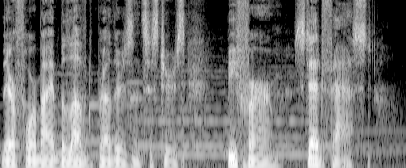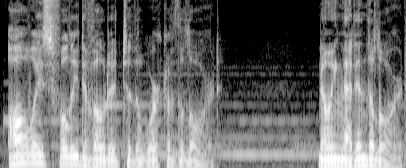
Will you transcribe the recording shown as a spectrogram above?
Therefore, my beloved brothers and sisters, be firm, steadfast, always fully devoted to the work of the Lord, knowing that in the Lord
